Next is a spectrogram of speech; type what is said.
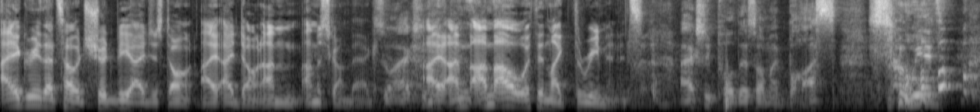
I agree that's how it should be. I just don't. I, I don't. I'm I'm a scumbag. So I actually- I, I'm I'm out within like three minutes. I actually pulled this on my boss. So we had, to,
